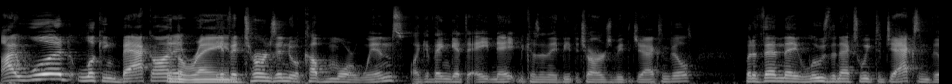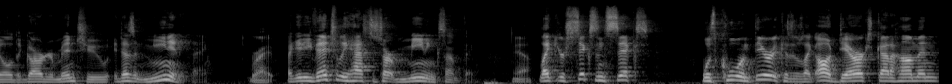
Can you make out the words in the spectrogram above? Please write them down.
I would, looking back on In it, the rain. if it turns into a couple more wins, like if they can get to eight and eight because then they beat the Chargers, beat the Jacksonville. But if then they lose the next week to Jacksonville to Gardner Minshew, it doesn't mean anything. Right? Like it eventually has to start meaning something. Yeah. Like your six and six was cool in theory because it was like, oh, Derek's got a humming.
